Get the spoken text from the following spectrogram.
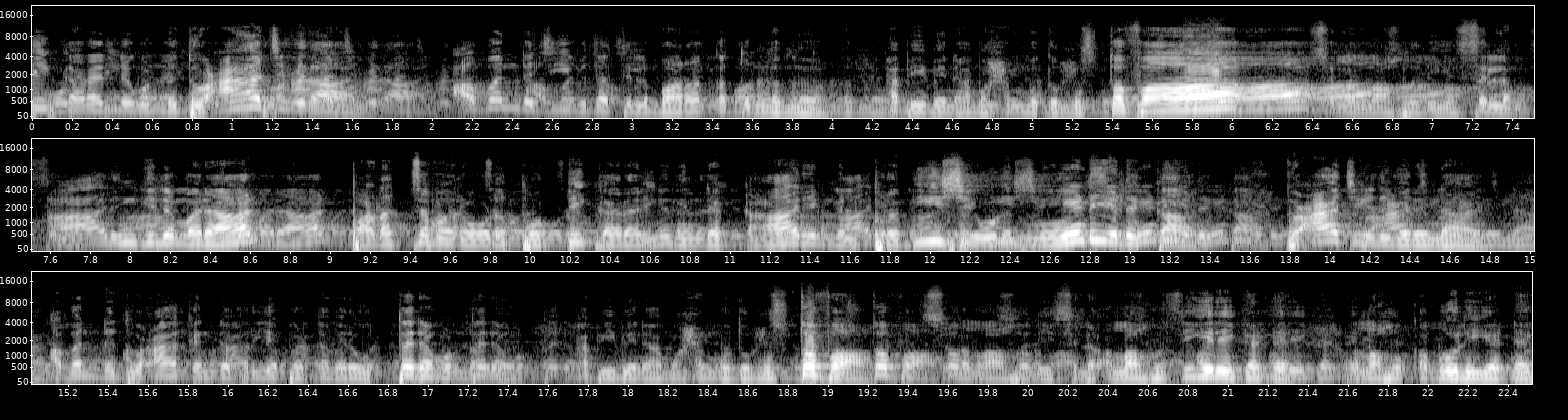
പൊട്ടിക്കരഞ്ഞുകൊണ്ട് ദുആ ചെയ്താൽ അവന്റെ ജീവിതത്തിൽ ബറക്കത്തുണ്ടെന്ന് ഹബീബിന മുഹമ്മദ് മുസ്തഫ സല്ലല്ലാഹു അലൈഹി വസല്ലം. ആരെങ്കിലും ഒരാൾ പടച്ചവനോട് പൊട്ടിക്കരഞ്ഞ് നിന്റെ കാര്യങ്ങൾ പ്രതീക്ഷയോട് നേടിയെടുക്കാൻ ദുആ ചെയ്തു കഴിഞ്ഞാൽ അവന്റെ ദുആക്ക് എന്റെ പ്രിയപ്പെട്ടവരെ ഉത്തരമുണ്ടെന്ന് ഹബീബിന മുഹമ്മദ് മുസ്തഫ സല്ലല്ലാഹു അലൈഹി വസല്ലം. അല്ലാഹു സ്വീകരിക്കട്ടെ അല്ലാഹു കബൂൽ ചെയ്യട്ടെ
